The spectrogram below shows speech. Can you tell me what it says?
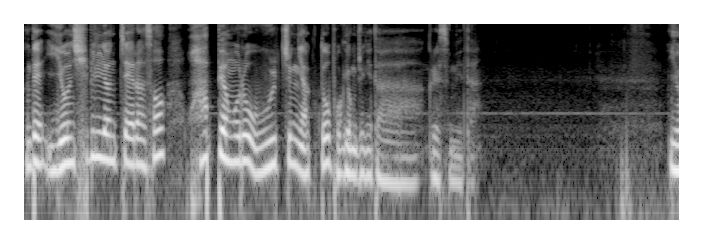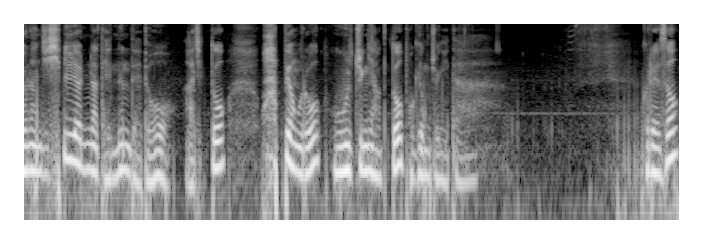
근데 이혼 11년째라서 화병으로 우울증 약도 복용 중이다. 그랬습니다. 이혼한 지 11년이나 됐는데도 아직도 화병으로 우울증 약도 복용 중이다. 그래서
